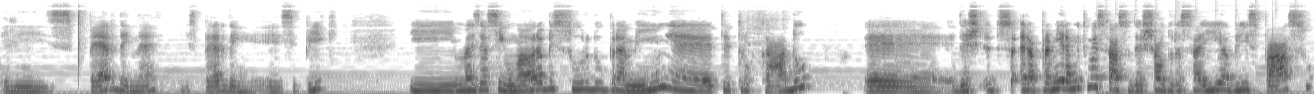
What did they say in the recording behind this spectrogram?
eles perdem, né? Eles perdem esse pick. E, mas assim, o maior absurdo para mim é ter trocado é, era para mim era muito mais fácil deixar o Dura sair, abrir espaço,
